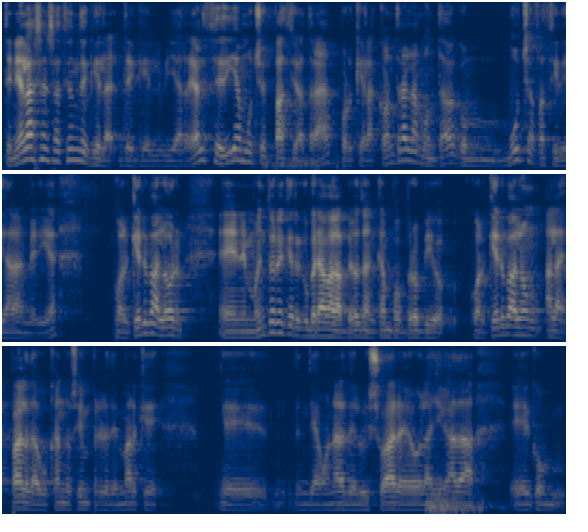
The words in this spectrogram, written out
Tenía la sensación de que, de que el Villarreal cedía mucho espacio atrás, porque las contras las montaba con mucha facilidad la Almería. Cualquier valor, en el momento en el que recuperaba la pelota en campo propio, cualquier balón a la espalda, buscando siempre el desmarque eh, en diagonal de Luis Suárez o la llegada eh, con,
